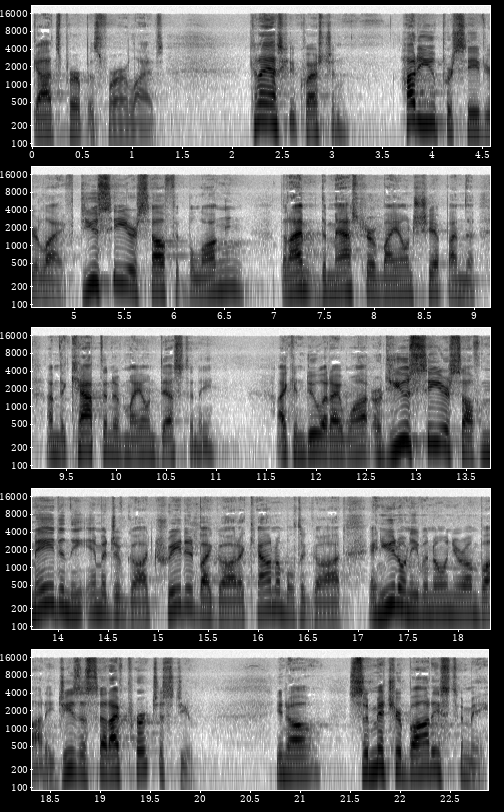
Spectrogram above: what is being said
God's purpose for our lives. Can I ask you a question? How do you perceive your life? Do you see yourself belonging, that I'm the master of my own ship, I'm the, I'm the captain of my own destiny? I can do what I want? Or do you see yourself made in the image of God, created by God, accountable to God, and you don't even own your own body? Jesus said, I've purchased you. You know, submit your bodies to me.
